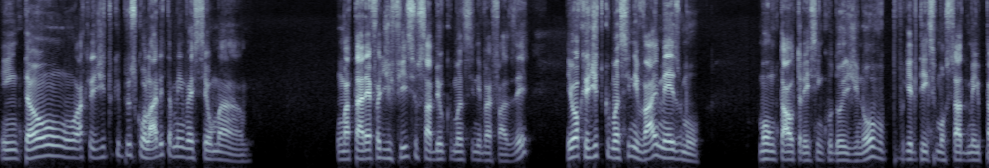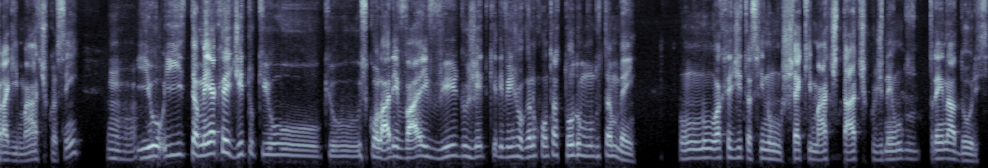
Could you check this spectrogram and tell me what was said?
Então, acredito que para o Scolari também vai ser uma, uma tarefa difícil saber o que o Mancini vai fazer. Eu acredito que o Mancini vai mesmo montar o 3-5-2 de novo, porque ele tem se mostrado meio pragmático assim. Uhum. E, o, e também acredito que o, que o Scolari vai vir do jeito que ele vem jogando contra todo mundo também. Não, não acredito assim num checkmate tático de nenhum dos treinadores.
